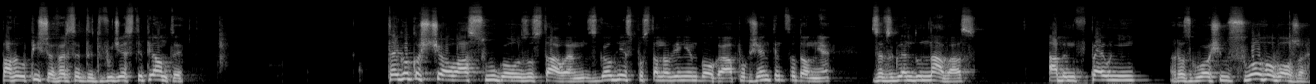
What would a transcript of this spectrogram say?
Paweł pisze, werset 25. Tego kościoła sługą zostałem, zgodnie z postanowieniem Boga, a powziętym co do mnie, ze względu na was, abym w pełni rozgłosił Słowo Boże.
